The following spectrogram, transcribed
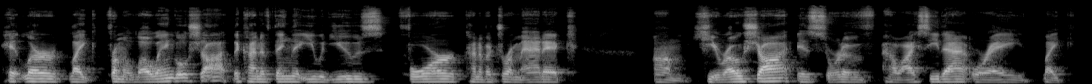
Hitler like from a low angle shot, the kind of thing that you would use for kind of a dramatic um, hero shot is sort of how I see that, or a like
